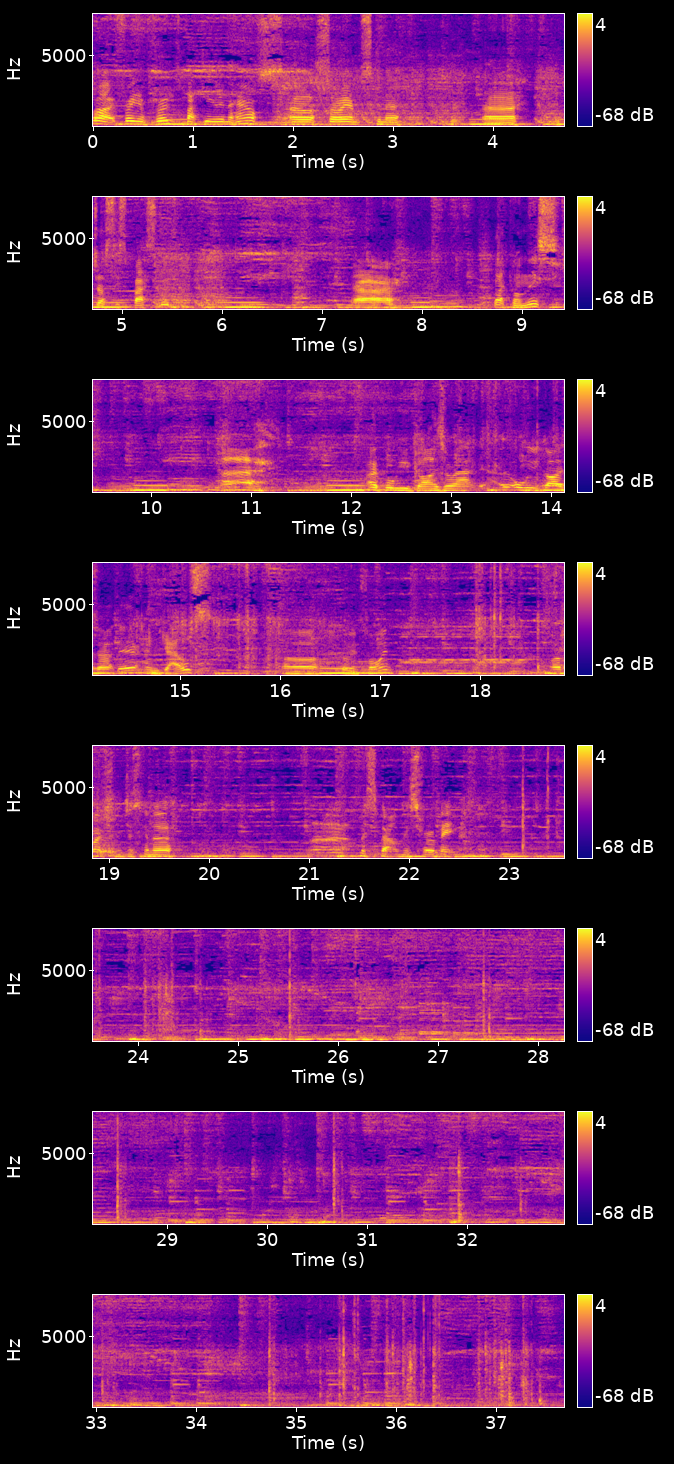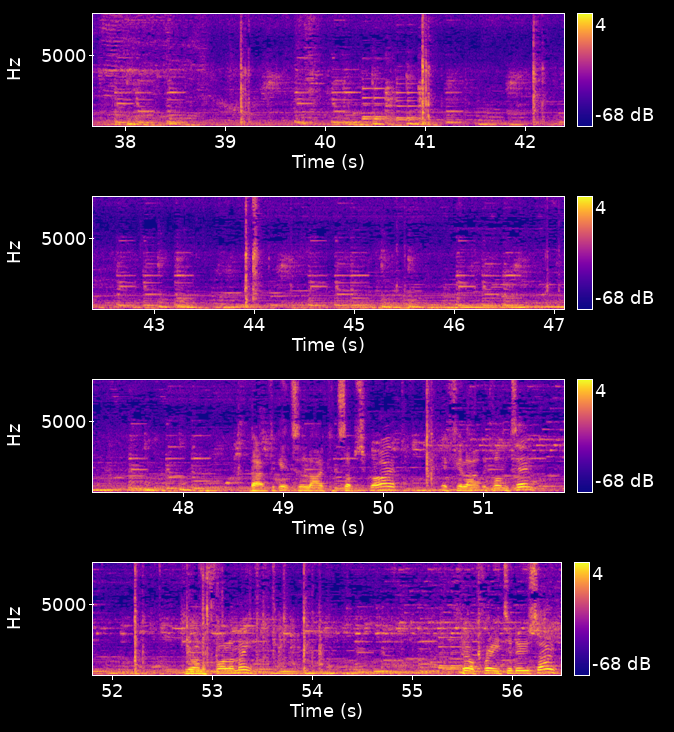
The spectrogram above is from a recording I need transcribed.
Right, Freedom Fruits back here in the house. Oh, sorry, I'm just gonna uh, adjust this bastard. Uh, back on this. Uh, hope all you guys are out, all you guys out there and gals, uh, doing fine. I'm actually just gonna uh, mess about on this for a bit. Don't forget to like and subscribe if you like the content. If you want to follow me, feel free to do so.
